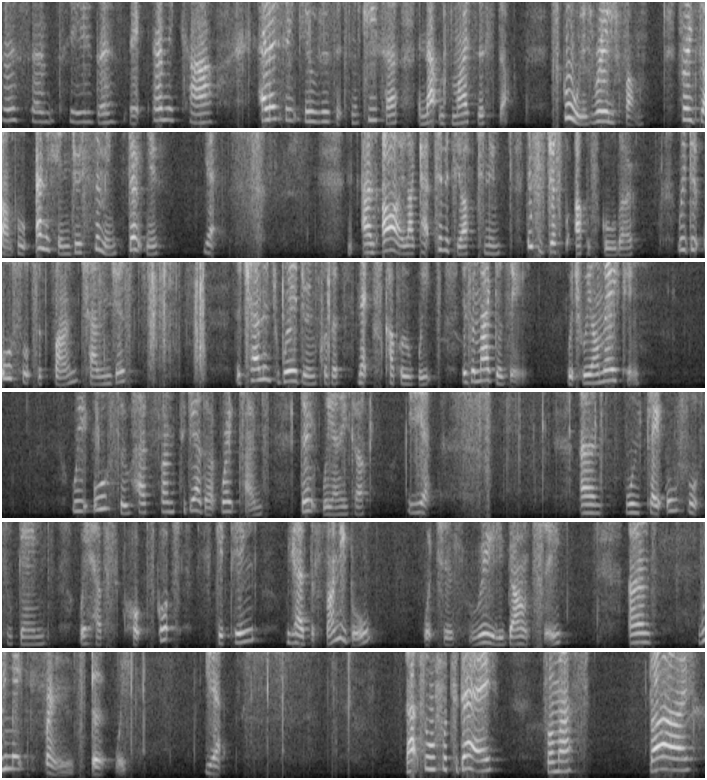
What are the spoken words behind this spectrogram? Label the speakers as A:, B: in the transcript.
A: St. Hilda's, it's Annika.
B: Hello St. Hilda's, it's Nikita, and that was my sister. School is really fun. For example, Annika enjoys swimming, don't you?
A: Yes.
B: And I like activity afternoon. This is just for upper school though. We do all sorts of fun challenges. The challenge we're doing for the next couple of weeks is a magazine, which we are making. We also have fun together at break times, don't we, Annika?
A: Yes.
B: And we play all sorts of games. We have hopscotch, skipping. We had the funny ball, which is really bouncy. And we make friends, don't we?
A: Yes.
B: That's all for today from us. Bye.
